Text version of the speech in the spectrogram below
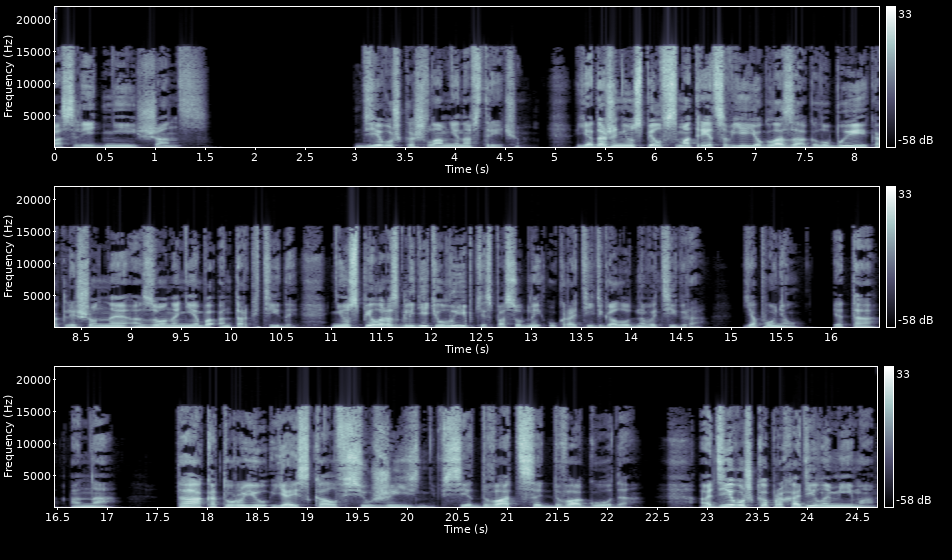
Последний шанс. Девушка шла мне навстречу. Я даже не успел всмотреться в ее глаза, голубые, как лишенное озона небо Антарктиды. Не успел разглядеть улыбки, способной укротить голодного тигра. Я понял, это она. Та, которую я искал всю жизнь, все 22 года. А девушка проходила мимо.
